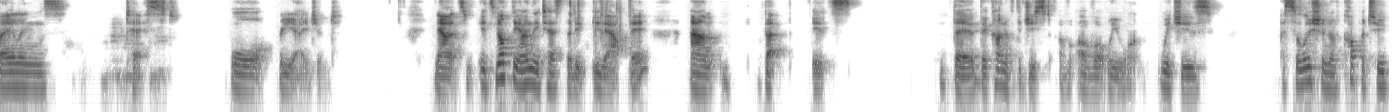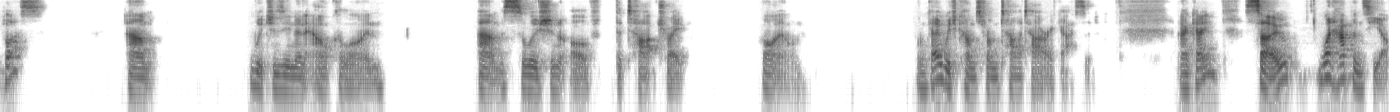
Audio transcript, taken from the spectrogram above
Fehling's test or reagent. Now, it's, it's not the only test that is out there, um, but it's the, the kind of the gist of, of what we want, which is a solution of copper 2 plus, um, which is in an alkaline um, solution of the tartrate ion, okay, which comes from tartaric acid. Okay, so what happens here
